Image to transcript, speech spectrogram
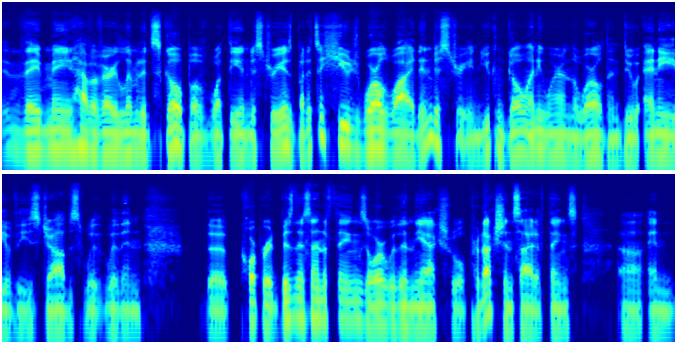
they may have a very limited scope of what the industry is but it's a huge worldwide industry and you can go anywhere in the world and do any of these jobs with, within the corporate business end of things or within the actual production side of things uh, and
